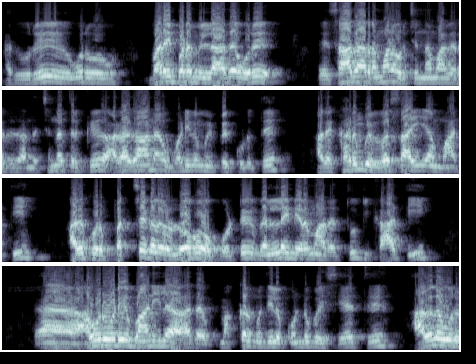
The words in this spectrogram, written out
அது ஒரு ஒரு வரைபடம் இல்லாத ஒரு சாதாரணமான ஒரு சின்னமாக இருந்தது அந்த சின்னத்திற்கு அழகான வடிவமைப்பை கொடுத்து அதை கரும்பு விவசாயியா மாத்தி அதுக்கு ஒரு பச்சை கலர் லோகோவை போட்டு வெள்ளை நிறமா அதை தூக்கி காட்டி அவருடைய பாணியில அதை மக்கள் மத்தியில கொண்டு போய் சேர்த்து அதுல ஒரு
